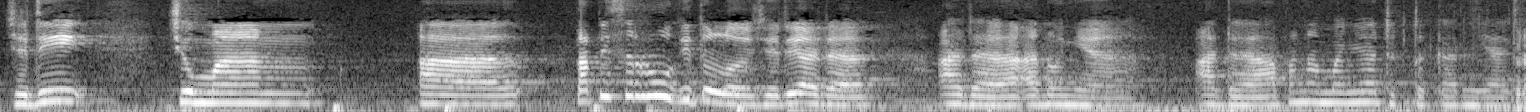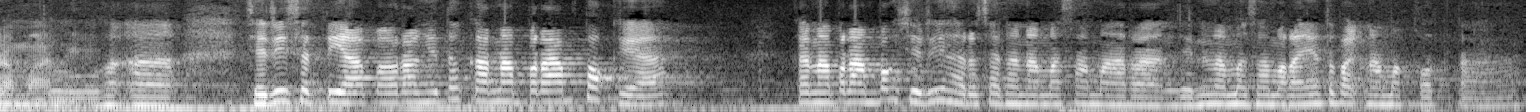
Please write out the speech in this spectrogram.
jadi cuman eh, tapi seru gitu loh. Jadi ada ada anunya ada apa namanya deg-degannya Dramanya. gitu Heeh. jadi setiap orang itu karena perampok ya. Karena perampok jadi harus ada nama samaran. Jadi nama samarannya itu pakai nama kota.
